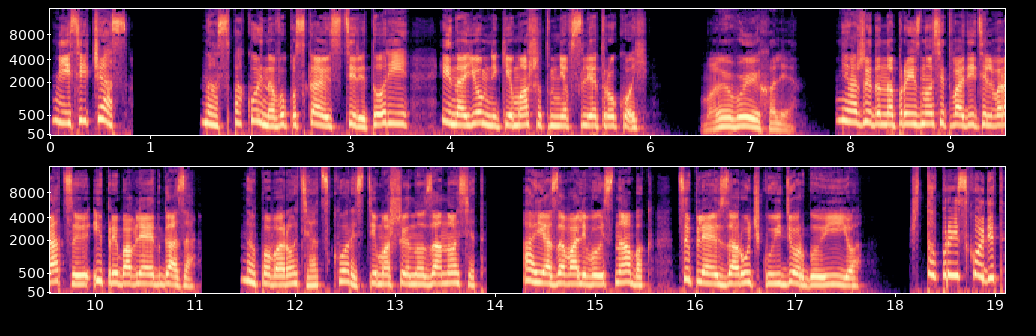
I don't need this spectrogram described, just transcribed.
не сейчас. Нас спокойно выпускают с территории, и наемники машут мне вслед рукой. «Мы выехали», — неожиданно произносит водитель в рацию и прибавляет газа. На повороте от скорости машину заносит, а я заваливаюсь на бок, цепляюсь за ручку и дергаю ее. «Что происходит?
